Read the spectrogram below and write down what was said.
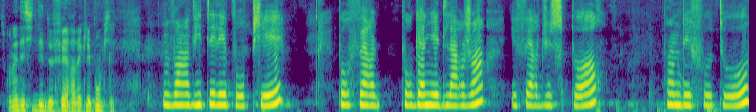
ce qu'on a décidé de faire avec les pompiers. On va inviter les pompiers pour faire, pour gagner de l'argent et faire du sport, prendre des photos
